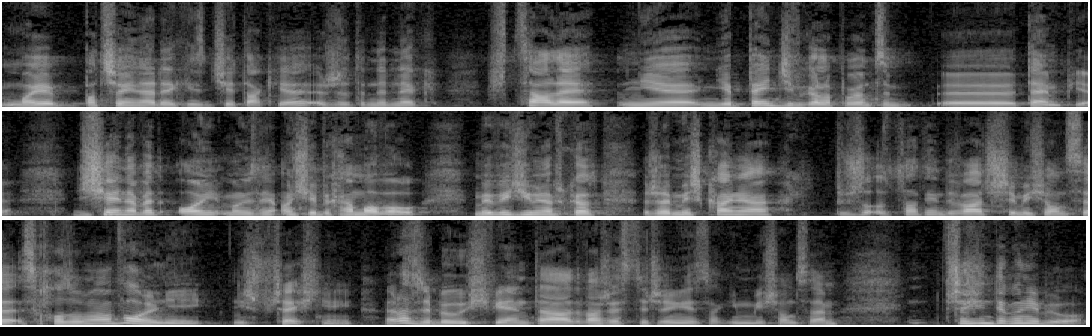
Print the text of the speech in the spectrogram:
moje patrzenie na rynek jest dzisiaj takie, że ten rynek wcale nie, nie pędzi w galopującym y, tempie. Dzisiaj nawet on, moim zdaniem, on się wyhamował. My widzimy na przykład, że mieszkania przez ostatnie 2-3 miesiące schodzą nam wolniej niż wcześniej. Raz, że były święta, dwa, że styczeń jest takim miesiącem. Wcześniej tego nie było.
